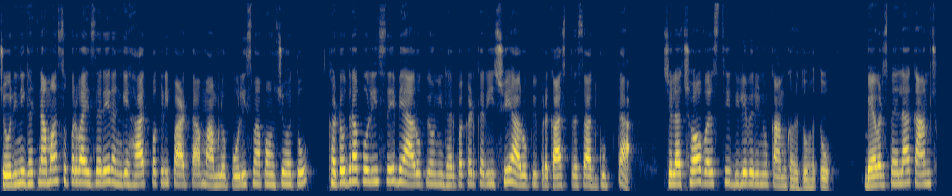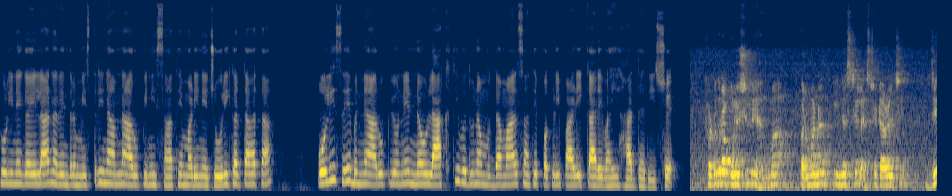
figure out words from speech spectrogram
ચોરીની ઘટનામાં સુપરવાઇઝરે રંગે હાથ પકડી પાડતા મામલો પોલીસમાં પહોંચ્યો હતો. ખટોદરા પોલીસે બે આરોપીઓની ધરપકડ કરી છે, આરોપી પ્રકાશ પ્રસાદ ગુપ્તા છેલ્લા છ વર્ષથી ડિલિવરીનું કામ કરતો હતો. બે વર્ષ પહેલાં કામ છોડીને ગયેલા નરેન્દ્ર મિસ્ત્રી નામના આરોપીની સાથે મળીને ચોરી કરતા હતા. પોલીસે બંને આરોપીઓને નવ લાખથી વધુના મુદ્દામાલ સાથે પકડી પાડી કાર્યવાહી હાથ ધરી છે. ખડોદરા પોલીસની હદમાં પરમાનન્ટ ઇન્ડસ્ટ્રીયલ એસ્ટેટ આવેલ છે, જે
